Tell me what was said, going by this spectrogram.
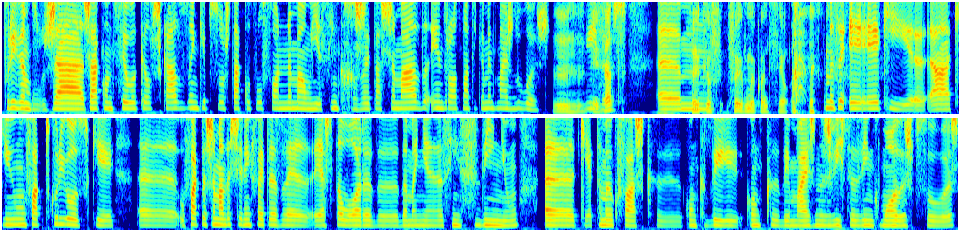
por exemplo, já, já aconteceu aqueles casos em que a pessoa está com o telefone na mão e assim que rejeita a chamada entram automaticamente mais duas uhum, seguidas. Exato. Um, foi, o que eu, foi o que me aconteceu. Mas é, é, aqui, há aqui um facto curioso que é Uh, o facto das chamadas serem feitas a, esta hora de, da manhã, assim cedinho, uh, que é também o que faz que, com, que dê, com que dê mais nas vistas e incomoda as pessoas,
